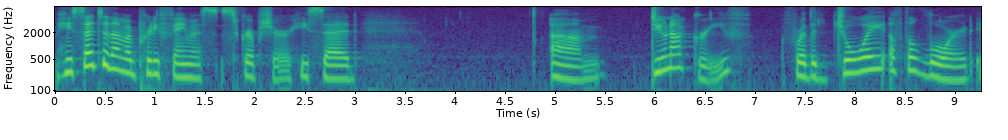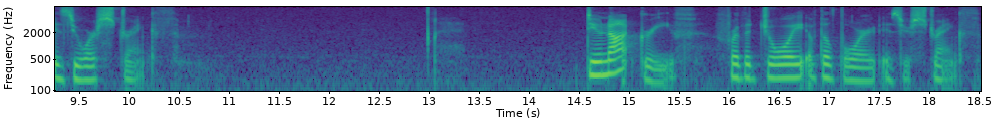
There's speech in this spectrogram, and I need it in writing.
he said to them a pretty famous scripture. He said, um, Do not grieve, for the joy of the Lord is your strength. Do not grieve, for the joy of the Lord is your strength.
